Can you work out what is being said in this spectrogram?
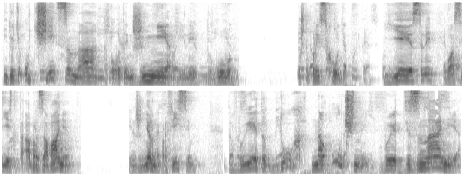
идете учиться на какого-то инженера или другого. Что происходит? Если у вас есть это образование, инженерная профессия, вы этот дух научный вы эти знания,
